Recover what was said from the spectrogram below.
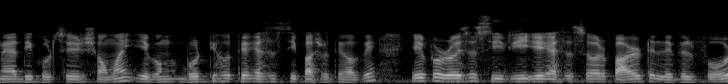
মেয়াদি কোর্সের সময় এবং ভর্তি হতে এসএসসি পাস হতে হবে। এরপর রয়েছে CVA assessor part level four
